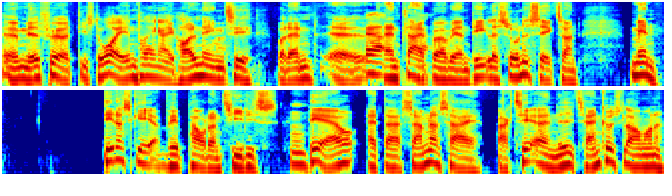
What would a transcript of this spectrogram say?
øh, medført de store ændringer i holdningen til, hvordan øh, ja, tandpleje ja. bør være en del af sundhedssektoren. Men det, der sker ved parodontitis, mm. det er jo, at der samler sig bakterier ned i tandkødslommerne,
